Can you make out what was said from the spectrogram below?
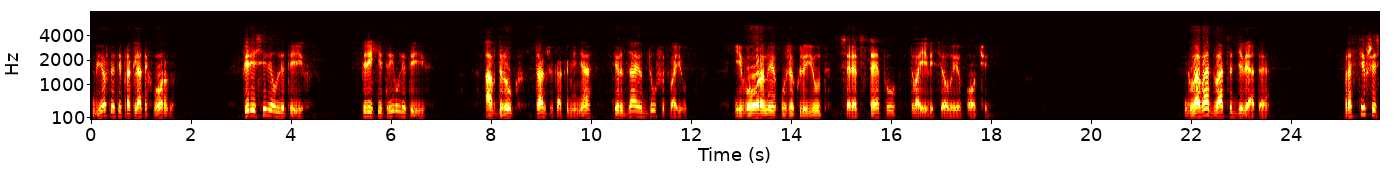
Бьешь ли ты проклятых ворогов?» Пересилил ли ты их? Перехитрил ли ты их? А вдруг, так же, как и меня, терзают душу твою, и вороны уже клюют сред степу твои веселые очи. Глава 29 Простившись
